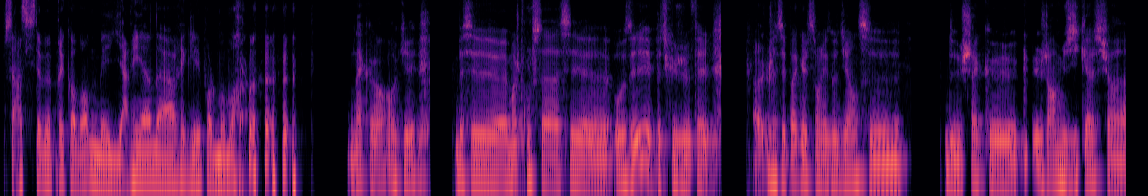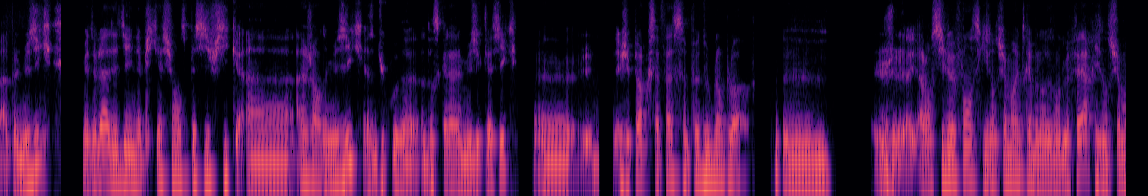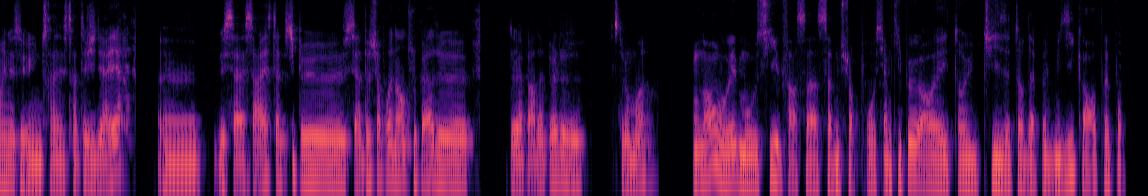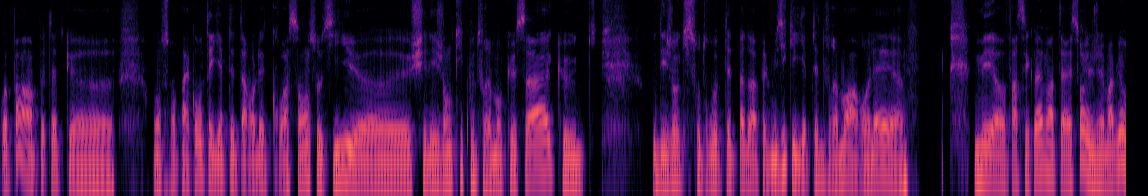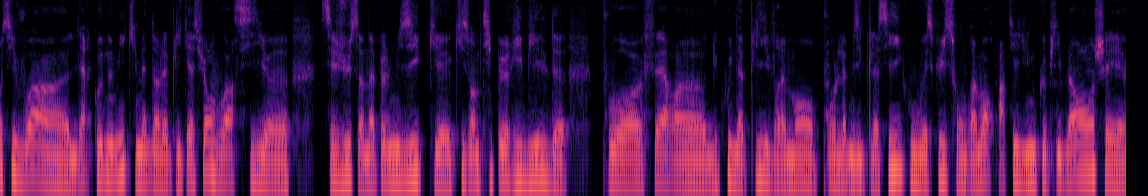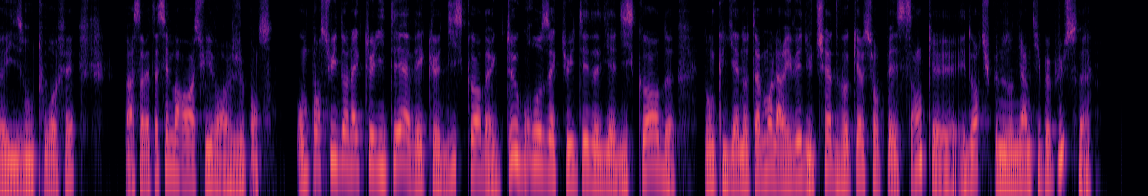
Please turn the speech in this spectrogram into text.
C'est un système de précommande, mais il n'y a rien à régler pour le moment. D'accord, ok. Ben c'est, moi, je trouve ça assez osé parce que je fais. Je ne sais pas quelles sont les audiences de chaque genre musical sur Apple Music, mais de là à dédier une application spécifique à un genre de musique, du coup, euh, dans ce cas-là, la musique classique, euh, j'ai peur que ça fasse un peu double emploi. Euh, alors, s'ils le font, c'est qu'ils ont sûrement une très bonne raison de le faire, ils ont sûrement une, stratégie derrière, mais ça, reste un petit peu. C'est un peu surprenant, en tout cas, de, de la part d'Apple, selon moi. Non, oui, moi aussi, enfin, ça, ça me surprend aussi un petit peu, hein, étant utilisateur d'Apple Music. Alors après, pourquoi pas hein, Peut-être que euh, on se rend pas compte et il y a peut-être un relais de croissance aussi euh, chez les gens qui écoutent vraiment que ça, que des gens qui se retrouvent peut-être pas dans Apple Music et il y a peut-être vraiment un relais. Euh. Mais enfin, c'est quand même intéressant et j'aimerais bien aussi voir l'ergonomie qu'ils mettent dans l'application, voir si c'est juste un Apple Music qu'ils ont un petit peu rebuild pour euh, faire euh, du coup une appli vraiment pour la musique classique ou est-ce qu'ils sont vraiment repartis d'une copie blanche et euh, ils ont tout refait? Enfin, ça va être assez marrant à suivre, je pense. On poursuit dans l'actualité avec Discord, avec deux grosses actualités dédiées à Discord. Donc, il y a notamment l'arrivée du chat vocal sur PS5. Edouard, tu peux nous en dire un petit peu plus?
